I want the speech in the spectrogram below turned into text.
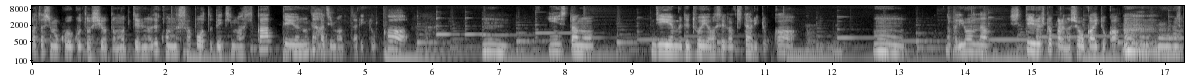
私もこういうことをしようと思ってるのでこんなサポートできますかっていうので始まったりとか、うん、インスタの DM で問い合わせが来たりとか、うんうんうん、なんかいろんな知っている人からの紹介とか、うんうんうん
